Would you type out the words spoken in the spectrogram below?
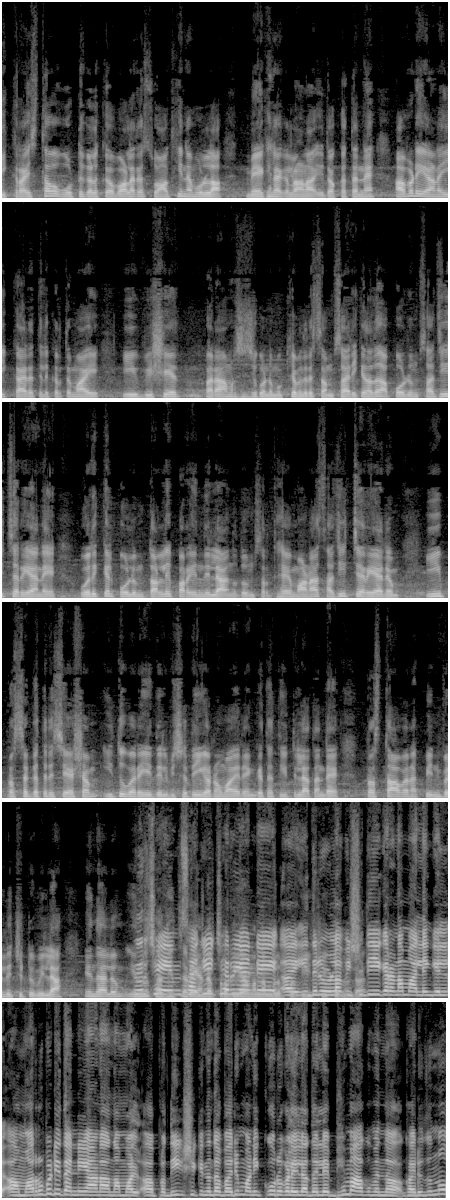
ഈ ക്രൈസ്തവ വോട്ടുകൾക്ക് വളരെ സ്വാധീനമുള്ള മേഖലകളാണ് ഇതൊക്കെ തന്നെ. അവിടെയാണ് ഈ കാര്യത്തിൽ കൃത്യമായി ഈ വിഷയം പരാമർശിച്ചുകൊണ്ട് മുഖ്യമന്ത്രി സംസാരിക്കുന്നത്. അപ്പോഴും സജി ചെറിയാനെ ഒരിക്കൽ പോലും തള്ളിപ്പറയുന്നില്ല എന്നതും ശ്രദ്ധേയമാണ്. സജി ചെറിയാനും ഈ പ്രസംഗത്തിന് ശേഷം ഇതുവരെ ഇതിൽ വിശദീകരണവുമായി രംഗത്തെത്തിയിട്ടില്ല തന്റെ പ്രസ്താവന പിൻവലിച്ചിട്ടുമില്ല. എന്തായാലും തീർച്ചയായും സജി ചെറിയാന്റെ ഇതിലുള്ള. വിശദീകരണം അല്ലെങ്കിൽ മറുപടി തന്നെയാണ് നമ്മൾ പ്രതീക്ഷിക്കുന്നത്. വരും മണിക്കൂറുകളിൽ അത് ലഭ്യമാകുമെന്ന് കരുതുന്നു.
